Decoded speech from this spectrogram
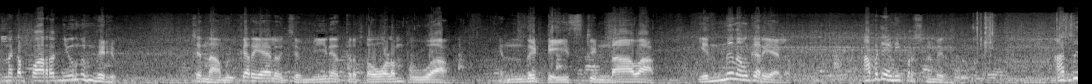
എന്നൊക്കെ പറഞ്ഞു എന്നും വരും. പക്ഷെ നമുക്കറിയാലോ ചെമ്മീൻ എത്രത്തോളം പോവാം എന്ത് ടേസ്റ്റ് ഉണ്ടാവാം എന്ന് നമുക്കറിയാലോ. അവിടെയാണ് ഈ പ്രശ്നം വരുന്നത്. അത്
